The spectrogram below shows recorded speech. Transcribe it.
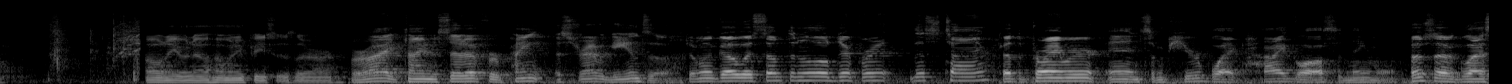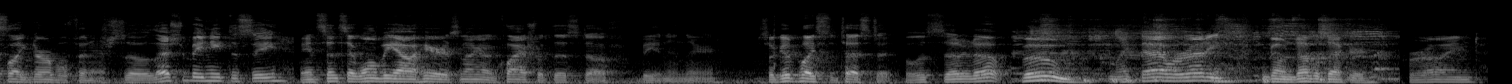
I don't even know how many pieces there are. All right, time to set up for paint extravaganza. So I'm gonna go with something a little different this time. Got the primer and some pure black high gloss enamel. Supposed to have a glass-like durable finish, so that should be neat to see. And since it won't be out here, it's not gonna clash with this stuff being in there. So good place to test it. So let's set it up. Boom, like that, we're ready. I'm going double decker. Primed,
